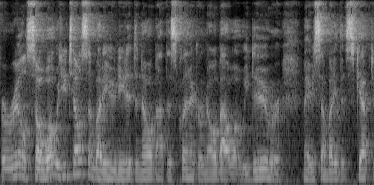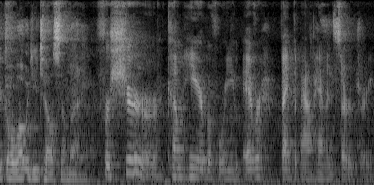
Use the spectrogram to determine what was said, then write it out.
for real. So, what would you tell somebody who needed to know about this clinic or know about what we do, or maybe somebody that's skeptical? What would you tell somebody? For sure, come here before you ever think about having surgery.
